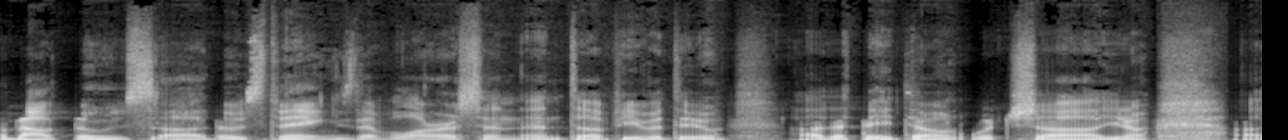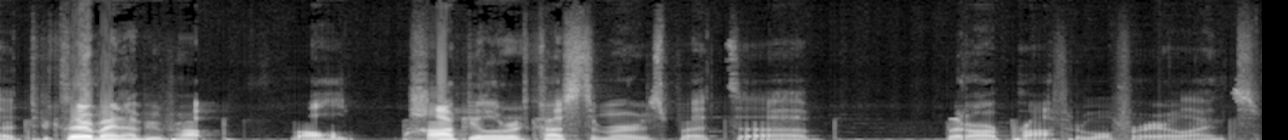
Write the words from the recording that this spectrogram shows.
about those uh, those things that Volaris and, and uh, Viva do uh, that they don't. Which uh, you know, uh, to be clear, might not be prop- all popular with customers, but but are profitable for airlines.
